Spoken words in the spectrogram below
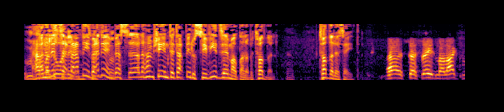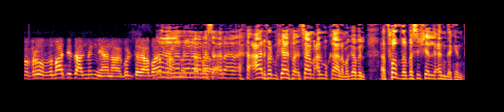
محمد أنا لسه بعطيه بعدين بس الأهم شيء أنت تعطي له السي في زي ما طلب. تفضل. تفضل يا سعيد لا أستاذ سعيد بالعكس المفروض ما تزعل مني. أنا قلت له لا لا لا, لا أنا أنا عارف انه شايف سامع المكالمة قبل. اتفضل بس إيش اللي عندك أنت؟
